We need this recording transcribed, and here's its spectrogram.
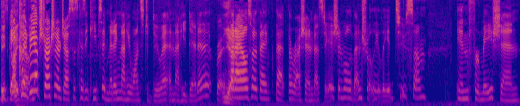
he's It- It could be obstruction of justice because he keeps admitting that he wants to do it and that he did it. Right. Yeah. But I also think that the Russia investigation will eventually lead to some information.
